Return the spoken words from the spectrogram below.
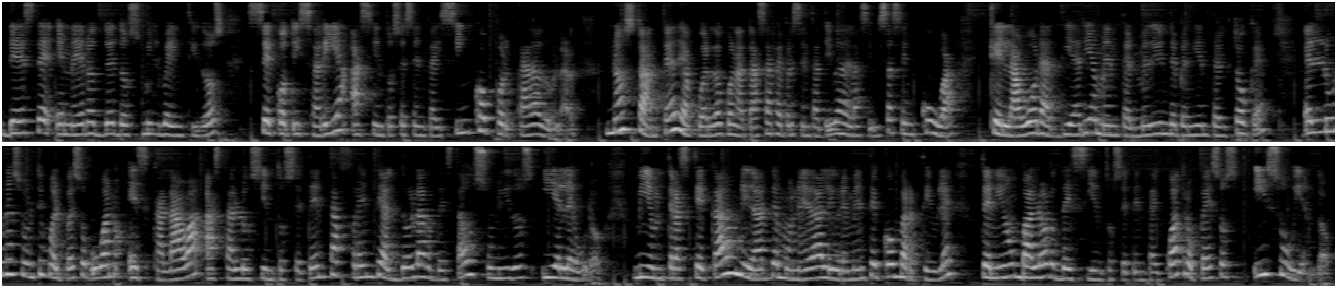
desde enero de 2022, se cotizaría a 165 por cada dólar. No obstante, de acuerdo con la tasa representativa de las divisas en Cuba, que elabora diariamente el medio independiente El Toque, el lunes último el peso cubano escalaba hasta los 170 frente al dólar de Estados Unidos y el euro, mientras que cada unidad de moneda libremente convertible tenía un valor de 174 pesos y subiendo.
